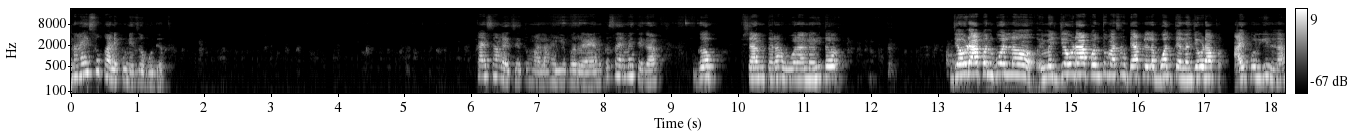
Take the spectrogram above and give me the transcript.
नाही सुखाने कुणी जगू देत. काय सांगायचंय तुम्हाला? हा हे बरं आहे. आणि कसं आहे माहितीये का? गप शांत राहून आणि इथं जेवढं आपण बोलणं म्हणजे जेवढं आपण तुम्हाला सांगते आपल्याला बोलते ना जेवढं आपण ऐकून घेईल ना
